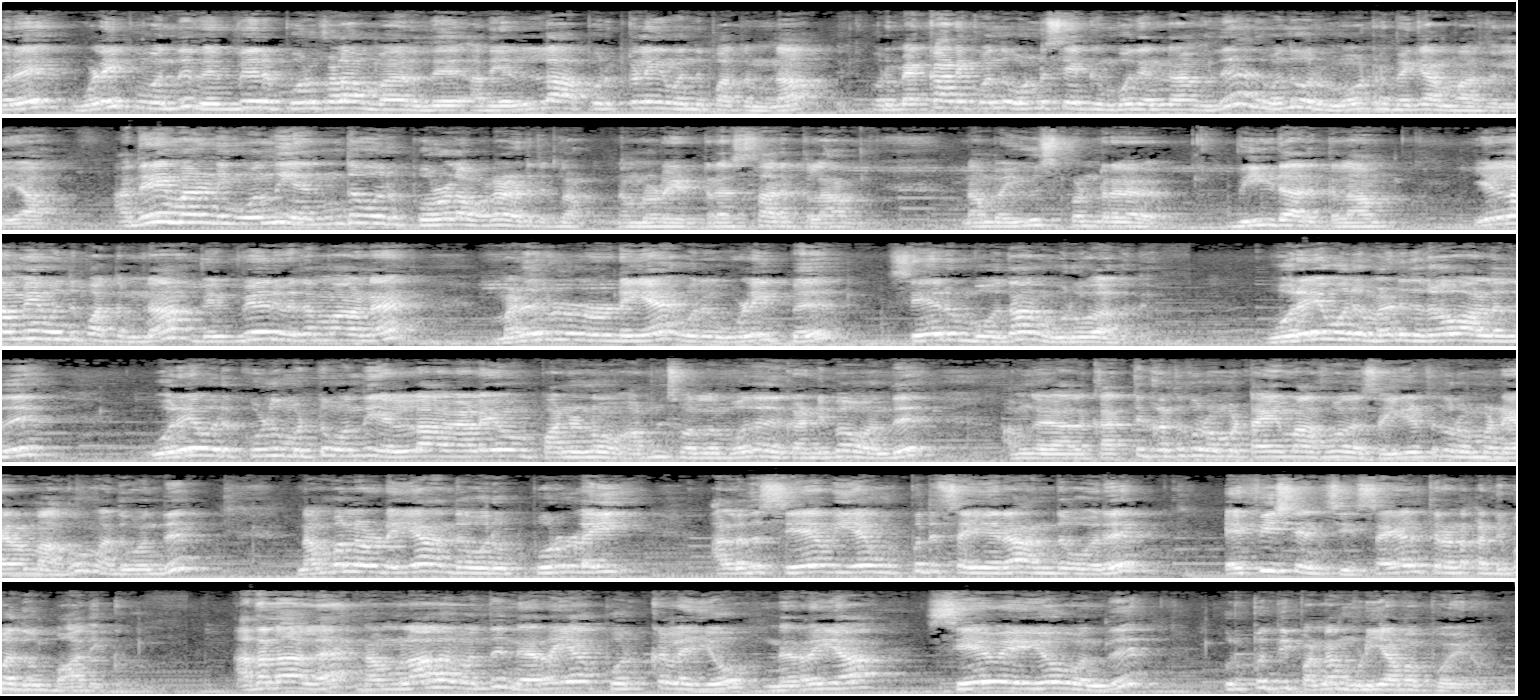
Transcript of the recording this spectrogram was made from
ஒரு உழைப்பு வந்து வெவ்வேறு பொருட்களாக மாறுது. அது எல்லா பொருட்களையும் வந்து பார்த்தோம்னா ஒரு மெக்கானிக் வந்து ஒன்று சேர்க்கும் போது என்ன ஆகுது? அது வந்து ஒரு மோட்டர் பைக்காக மாறுது இல்லையா? அதே மாதிரி நீங்கள் வந்து எந்த ஒரு பொருளாக வேணாலும் எடுத்துக்கலாம். நம்மளுடைய ட்ரெஸ்ஸாக இருக்கலாம் நம்ம யூஸ் பண்ணுற வீடாக இருக்கலாம். எல்லாமே வந்து பார்த்தோம்னா வெவ்வேறு விதமான மனிதர்களுடைய ஒரு உழைப்பு சேரும்போது தான் உருவாகுது. ஒரே ஒரு மனிதரோ அல்லது ஒரே ஒரு குழு மட்டும் வந்து எல்லா வேலையும் பண்ணணும் அப்படின்னு சொல்லும்போது அது கண்டிப்பா வந்து அவங்க அதை கத்துக்கிறதுக்கு ரொம்ப டைம் ஆகும் அதை செய்யறதுக்கு ரொம்ப நேரமாகும். அது வந்து நம்மளுடைய அந்த ஒரு பொருளை அல்லது சேவையை உற்பத்தி செய்யற அந்த ஒரு எஃபிஷியன்சி செயல்திறனை கண்டிப்பா அதுவும் பாதிக்கும். அதனால நம்மளால வந்து நிறைய பொருட்களையோ நிறைய சேவையோ வந்து உற்பத்தி பண்ண முடியாம போயிடும்.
